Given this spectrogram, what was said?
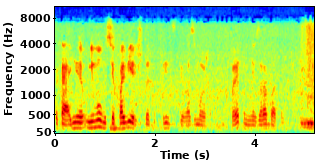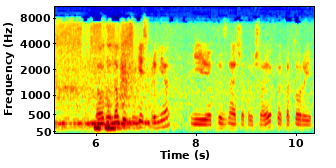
какая, они не могут себе поверить, что это в принципе возможно. Поэтому не зарабатывают. Ну, допустим, есть пример, и ты знаешь этого человека, который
